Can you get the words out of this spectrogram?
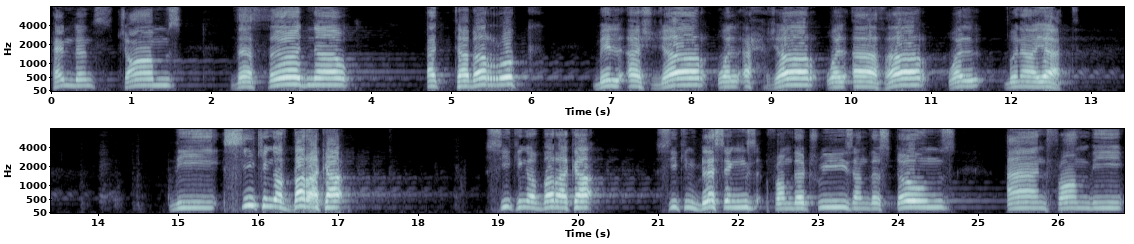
pendants, charms. The third now, التبرك بالأشجار والأحجار والآثار والبنايات the seeking of barakah, seeking of barakah, seeking blessings from the trees and the stones and from the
